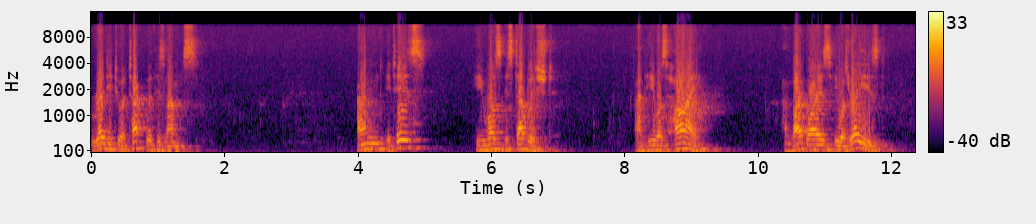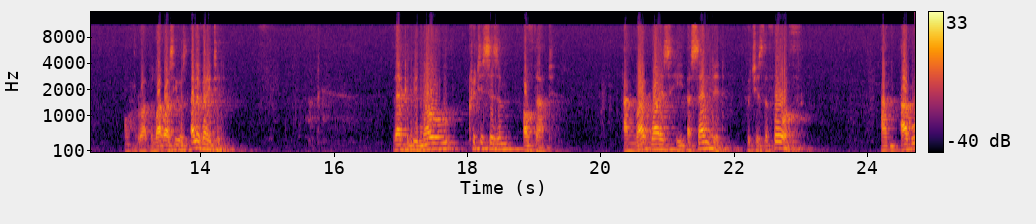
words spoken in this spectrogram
ready to attack with his lance and it is he was established and he was high and likewise he was raised, or rather likewise he was elevated. There can be no criticism of that. And likewise he ascended, which is the fourth. And Abu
